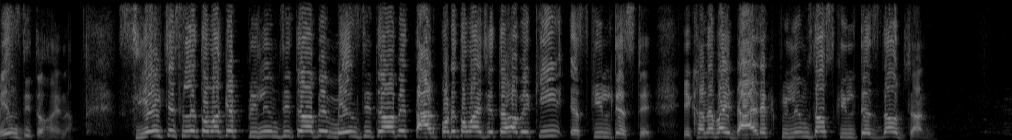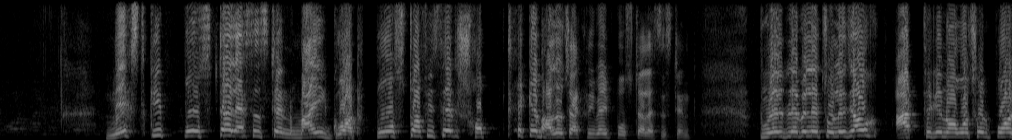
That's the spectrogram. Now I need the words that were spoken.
মেন্স দিতে হয় না। সিএইচএসএল এ তোমাকে প্রিলিমস দিতে হবে মেন্স দিতে হবে, তারপরে তোমায় যেতে হবে কি? স্কিল টেস্টে এখানে ভাই ডাইরেক্ট প্রিলিমস দাও স্কিল টেস্ট দাও যান নেক্সট কি? Postal assistant my god post অফিসের সব থেকে ভালো চাকরি ভাই পোস্টাল অ্যাসিস্ট্যান্ট টুয়েলভ লেভেলে চলে যাও, আট থেকে ন বছর পর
